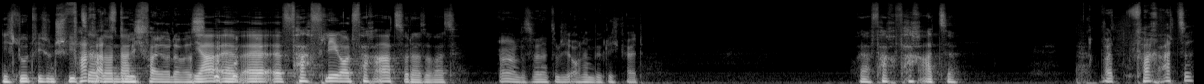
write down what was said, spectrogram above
nicht Ludwig und Schweizer, sondern oder was? ja, äh, äh, äh, Fachpfleger und Facharzt oder sowas. Ah, das wäre natürlich auch eine Möglichkeit. Oder Fach, Facharze. Was? Facharze?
